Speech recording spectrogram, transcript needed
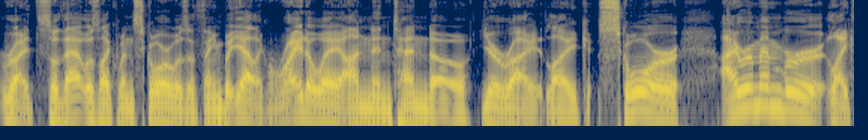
right. So that was like when score was a thing. But yeah, like right away on Nintendo, you're right. Like score, I remember like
